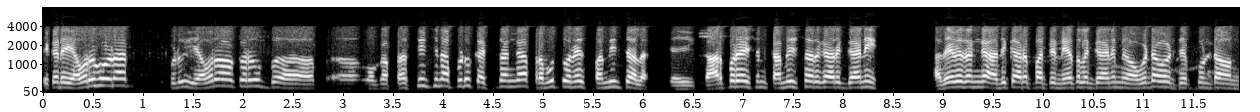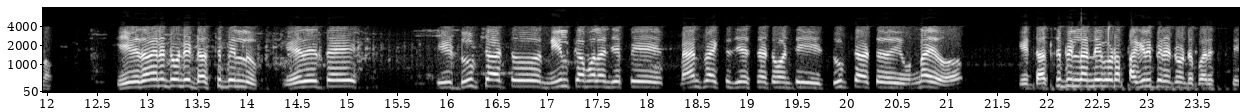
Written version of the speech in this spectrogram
ఇక్కడ ఎవరు కూడా ఇప్పుడు ఎవరో ఒకరు ఒక ప్రశ్నించినప్పుడు ఖచ్చితంగా ప్రభుత్వం అనేది స్పందించాలి. ఈ కార్పొరేషన్ కమిషనర్ గారికి కానీ అదేవిధంగా అధికార పార్టీ నేతలకు కానీ మేము ఒకటే ఒకటి చెప్పుకుంటా ఉన్నాం. ఈ విధమైనటువంటి డస్ట్బిన్లు ఏదైతే ఈ డూప్ చాట్ నీల్ కమల్ అని చెప్పి మ్యానుఫ్యాక్చర్ చేసినటువంటి డూప్ చాట్ ఉన్నాయో ఈ డస్ట్బిన్లు అన్నీ కూడా పగిలిపోయినటువంటి పరిస్థితి.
